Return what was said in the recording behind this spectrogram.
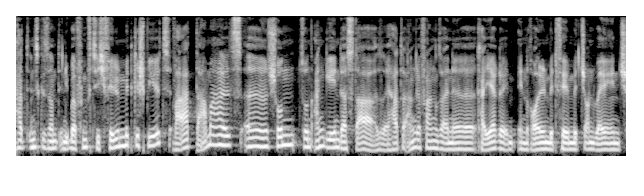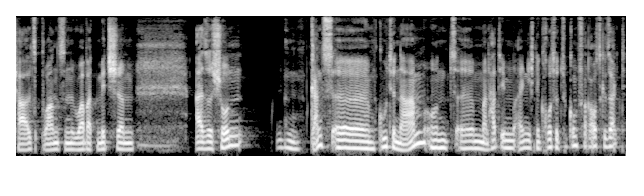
hat insgesamt in über 50 Filmen mitgespielt, war damals äh, schon so ein angehender Star. Also er hatte angefangen seine Karriere in, in Rollen mit Filmen mit John Wayne, Charles Bronson, Robert Mitchum. Also schon ganz äh, gute Namen und äh, man hat ihm eigentlich eine große Zukunft vorausgesagt.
